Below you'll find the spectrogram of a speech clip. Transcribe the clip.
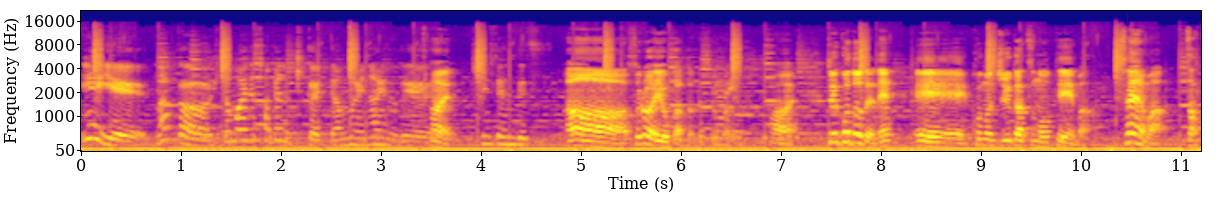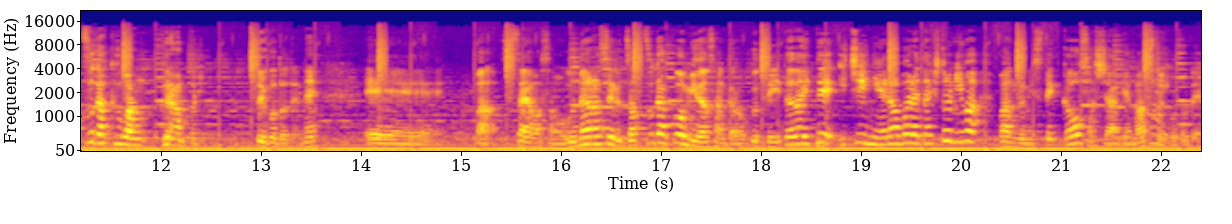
いえいえ、なんか人前で喋る機会ってあんまりないので、はい。新鮮です。ああそれは良かったですよ。かったです、はい。ということでね、えーこの10月のテーマ「狭山雑学ワングランプリ」ということでね、えーまあ、狭山さんをうならせる雑学を皆さんから送っていただいて1位に選ばれた人には番組ステッカーを差し上げます。ということで、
